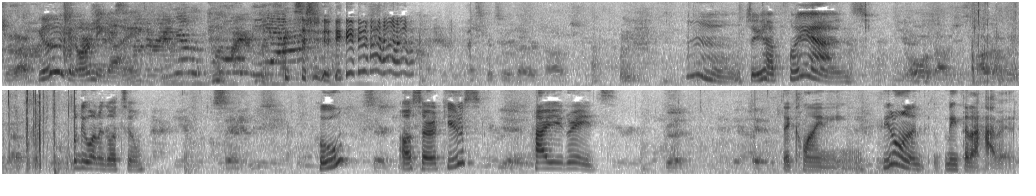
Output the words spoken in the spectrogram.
Shut up. You look like an army guy. Let's get to a better college. hmm. So you have plans. Oh, I was just talking like that. What do you want to go to? Syracuse. Who? Syracuse. Oh, Syracuse. Yeah, How are your grades? good. Declining. You don't want to make that a habit.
